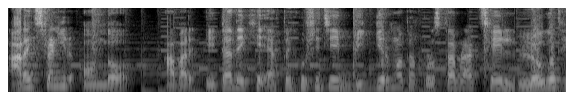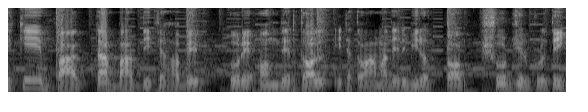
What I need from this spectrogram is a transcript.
আরেক শ্রেণির অন্ধ, আবার এটা দেখে এতই খুশি যে বিজ্ঞের মতো প্রস্তাব রাখছে লোগো থেকে বাঘটা বাদ দিতে হবে। ওরে অন্ধের দল, এটা তো আমাদের বীরত্ব, সূর্যের প্রতীক।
